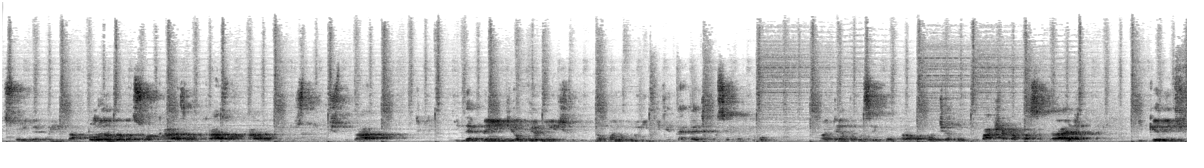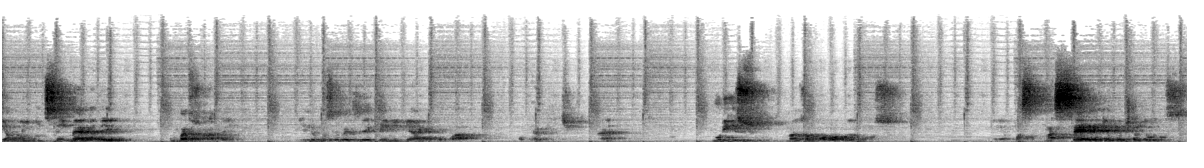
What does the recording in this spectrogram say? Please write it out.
Isso aí depende da planta da sua casa, no caso casa que gente tem que estudar. E depende, obviamente, do tamanho do link de internet que você comprou. Não adianta você comprar um roteador de baixa capacidade e querer enfiar um link de 100 MB nele. Não vai funcionar bem. Ainda você vai dizer que MMA é culpado, obviamente. Né? Por isso, nós homologamos uma, uma, série de roteadores.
